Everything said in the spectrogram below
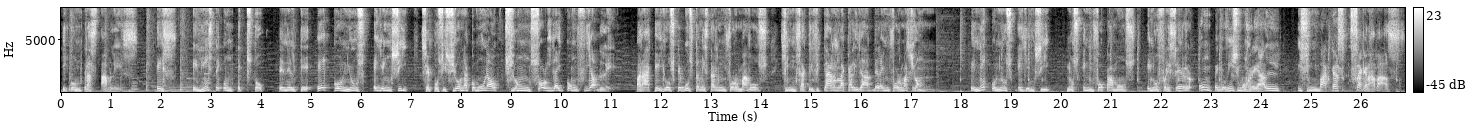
y contrastables. Es en este contexto en el que Eco News Agency se posiciona como una opción sólida y confiable para aquellos que buscan estar informados sin sacrificar la calidad de la información. En Eco Agency nos enfocamos en ofrecer un periodismo real y sin vacas sagradas.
